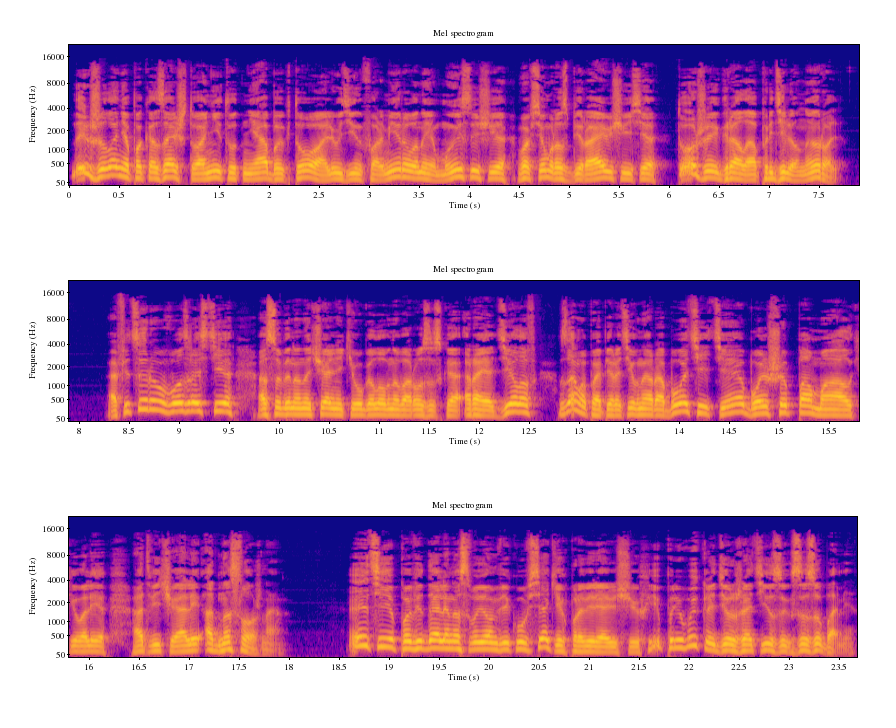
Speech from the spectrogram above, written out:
Да и желание показать, что они тут не абы кто, а люди информированные, мыслящие, во всем разбирающиеся, тоже играло определенную роль. Офицеры в возрасте, особенно начальники уголовного розыска райотделов, замы по оперативной работе, те больше помалкивали, отвечали односложно. Эти повидали на своем веку всяких проверяющих и привыкли держать язык за зубами.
